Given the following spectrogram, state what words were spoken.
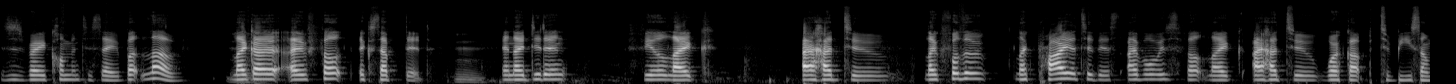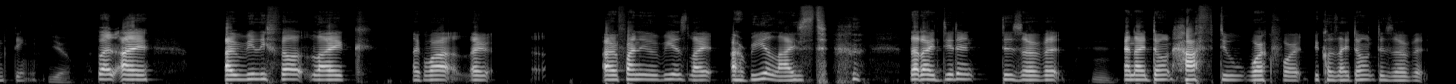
this is very common to say, but love. Like I I felt accepted, Mm. and I didn't feel like I had to like for the like prior to this, I've always felt like I had to work up to be something Yeah. but I I really felt like like wow like I finally realized like I realized that I didn't deserve it Mm. and I don't have to work for it because I don't deserve it.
